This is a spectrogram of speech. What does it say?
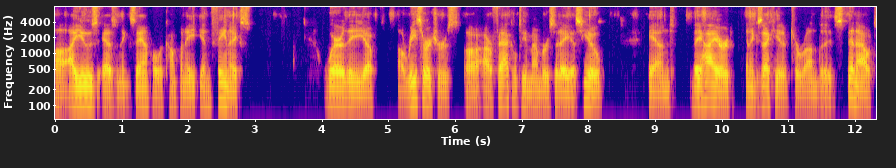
Uh, I use as an example a company in Phoenix where the uh, uh researchers uh, are faculty members at ASU, and they hired an executive to run the spin out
